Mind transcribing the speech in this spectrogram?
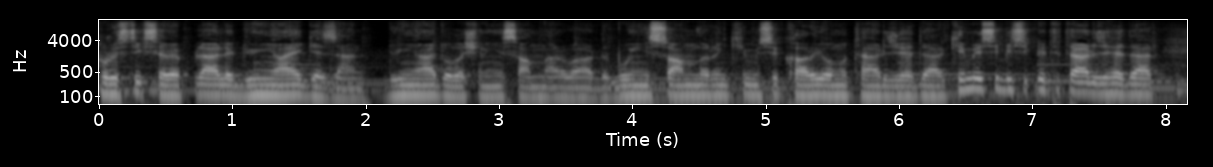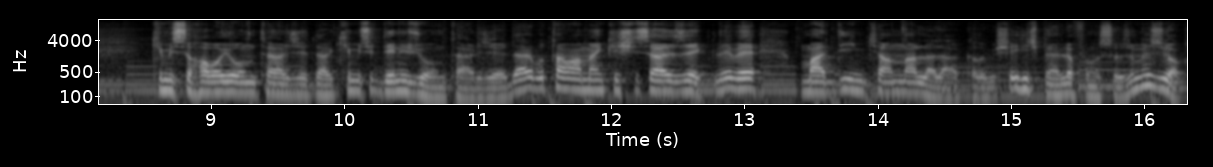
turistik sebeplerle dünyaya gezen, dünyaya dolaşan insanlar vardır. Bu insanların kimisi karayolunu tercih eder, kimisi bisikleti tercih eder, kimisi hava yolunu tercih eder, kimisi deniz yolunu tercih eder. Bu tamamen kişisel zevkle ve maddi imkanlarla alakalı bir şey. Hiçbirine lafımız sözümüz yok.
